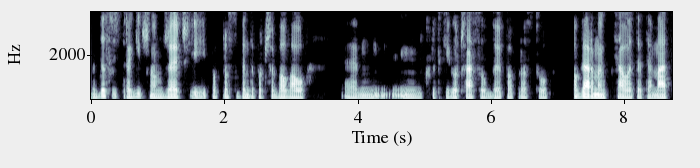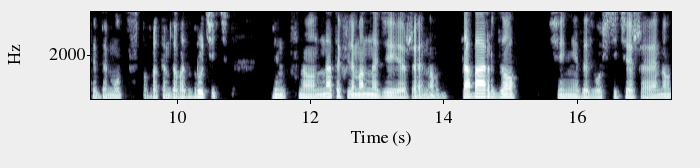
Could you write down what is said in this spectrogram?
w dosyć tragiczną rzecz i po prostu będę potrzebował krótkiego czasu, by po prostu ogarnąć całe te tematy, by móc z powrotem do Was wrócić. Więc no, na tę chwilę mam nadzieję, że no, za bardzo się nie zezłościcie, że no,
